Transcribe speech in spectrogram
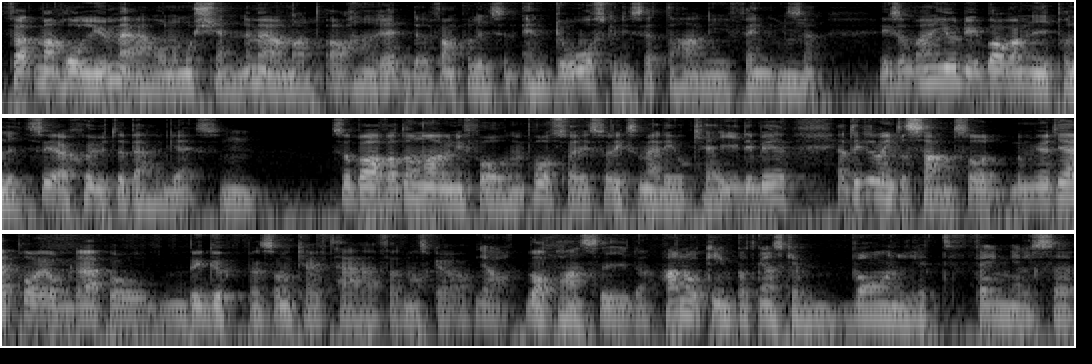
För att man håller ju med honom och känner med honom att ja, han räddade fan polisen. Ändå ska ni sätta han i fängelse. Mm. Liksom, han gjorde ju bara vad ni poliser gör. Skjuter bad guys. Mm. Så bara för att de har uniformer på sig så liksom är det okej. Det blir, jag tyckte det var intressant. Så de gör ett jävligt bra jobb där på att bygga upp en sån karaktär för att man ska Ja. vara på hans sida. Han åker in på ett ganska vanligt fängelse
